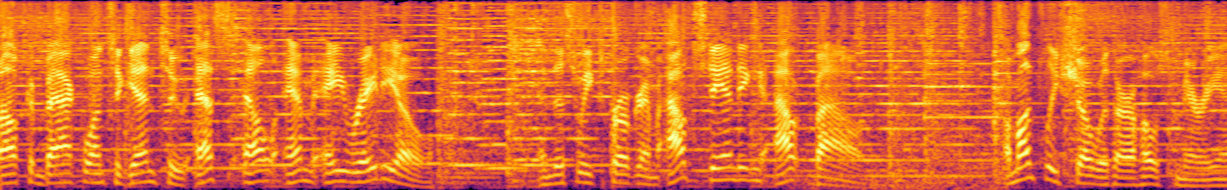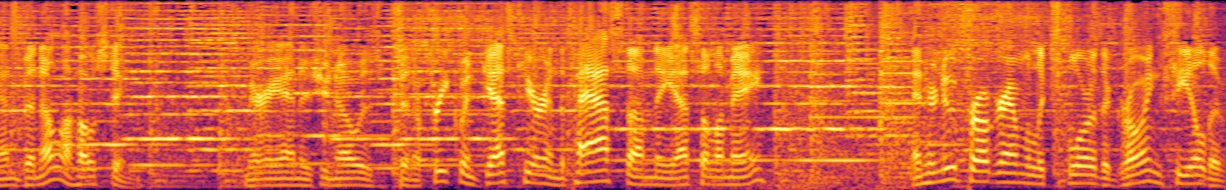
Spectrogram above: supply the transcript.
Welcome back once again to SLMA Radio and this week's program, Outstanding Outbound, a monthly show with our host, Marianne Vanella, hosting. Mari Anne, as you know, has been a frequent guest here in the past on the SLMA, and her new program will explore the growing field of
